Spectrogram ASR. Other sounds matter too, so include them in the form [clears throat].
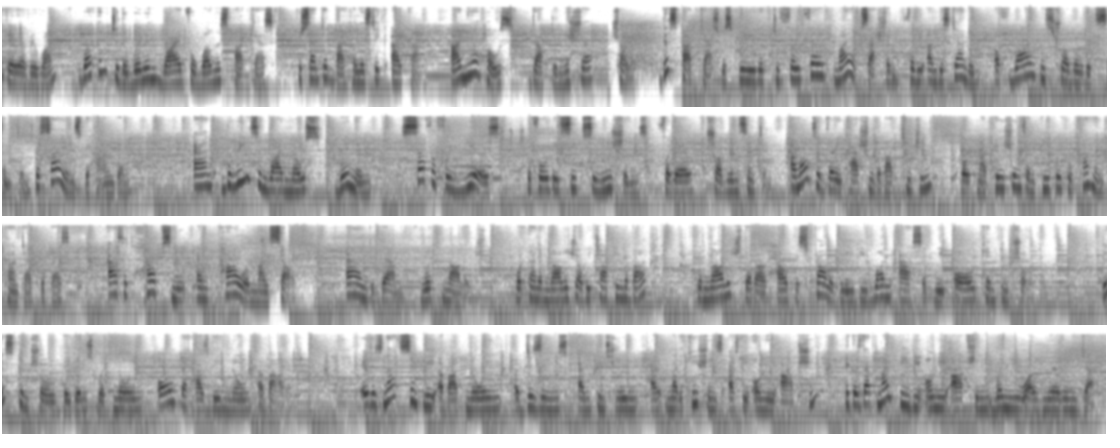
Hi there, everyone. Welcome to the Women Wired for Wellness podcast presented by Holistic Icon. I'm your host, Dr. Nisha Chellam. This podcast was created to fulfill my obsession for the understanding of why we struggle with symptoms, the science behind them, and the reason why most women suffer for years before they seek solutions for their troubling symptom. I'm also very passionate about teaching both my patients and people who come in contact with us, as it helps me empower myself and them with knowledge. What kind of knowledge are we talking about? The knowledge that our health is probably the one asset we all can control. This control begins with knowing all that has been known about it. It is not simply about knowing a disease and considering uh, medications as the only option, because that might be the only option when you are nearing death.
